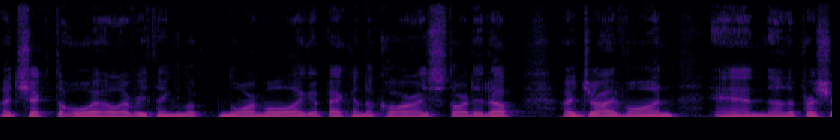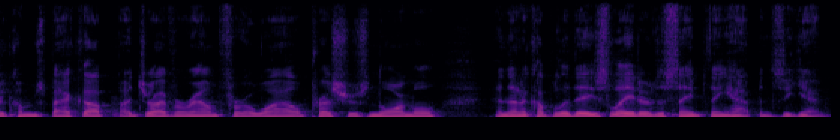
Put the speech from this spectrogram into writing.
I checked the oil. Everything looked normal. I get back in the car. I started up. I drive on, and uh, the pressure comes back up. I drive around for a while. Pressure's normal. And then a couple of days later, the same thing happens again.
